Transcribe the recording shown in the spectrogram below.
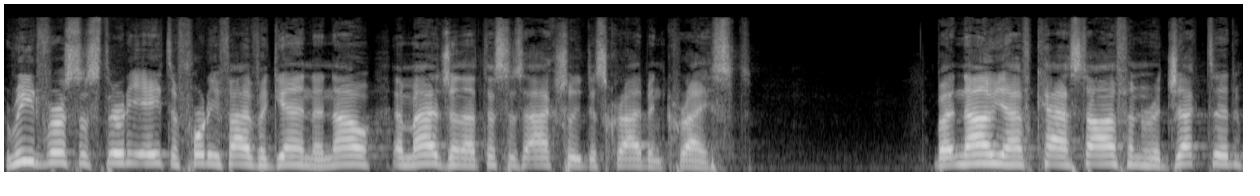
Read verses 38 to 45 again, and now imagine that this is actually describing Christ. But now you have cast off and rejected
